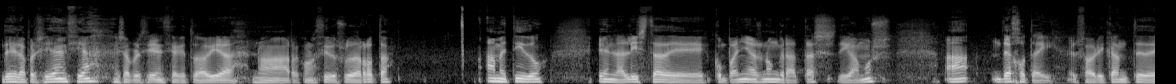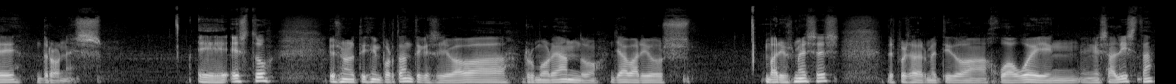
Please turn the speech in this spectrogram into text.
de la presidencia, esa presidencia que todavía no ha reconocido su derrota, ha metido en la lista de compañías no gratas, digamos, a DJI, el fabricante de drones. Eh, esto es una noticia importante que se llevaba rumoreando ya varios, varios meses, después de haber metido a Huawei en, en esa lista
